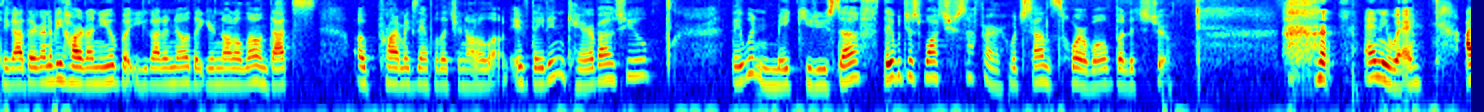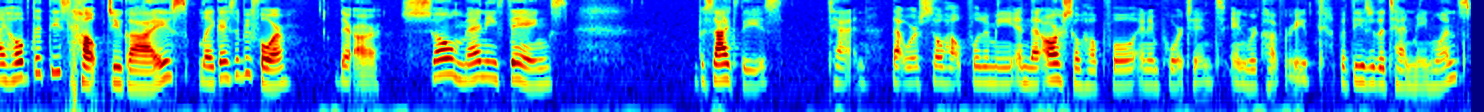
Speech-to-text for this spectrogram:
They got they're going to be hard on you, but you got to know that you're not alone. That's a prime example that you're not alone. If they didn't care about you, they wouldn't make you do stuff. They would just watch you suffer, which sounds horrible, but it's true. anyway, I hope that these helped you guys. Like I said before, there are so many things besides these 10 that were so helpful to me and that are so helpful and important in recovery. But these are the 10 main ones.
